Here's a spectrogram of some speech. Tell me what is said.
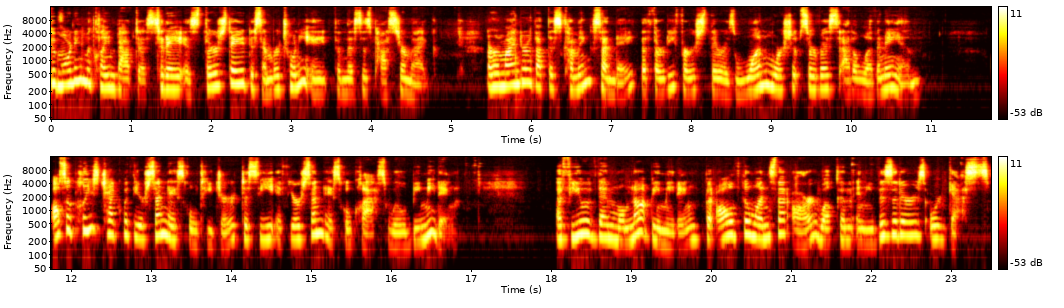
Good morning, McLean Baptist. Today is Thursday, December 28th, and this is Pastor Meg. A reminder that this coming Sunday, the 31st, there is one worship service at 11 a.m. Also, please check with your Sunday school teacher to see if your Sunday school class will be meeting. A few of them will not be meeting, but all of the ones that are welcome any visitors or guests.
